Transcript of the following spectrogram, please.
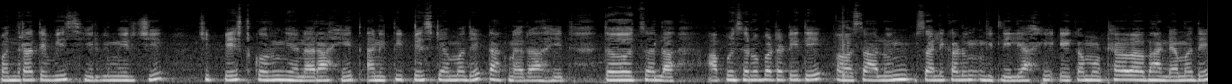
पंधरा ते वीस हिरवी मिरची ची पेस्ट करून घेणार आहेत आणि ती पेस्ट यामध्ये टाकणार आहेत. तर चला आपण सर्व बटाटे ते सालून साले काढून घेतलेली आहे. एका मोठ्या भांड्यामध्ये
